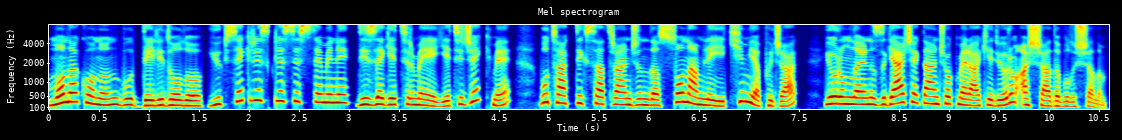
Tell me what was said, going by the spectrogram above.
Monaco'nun bu deli dolu, yüksek riskli sistemini dize getirmeye yetecek mi? Bu taktik satrancında son hamleyi kim yapacak? Yorumlarınızı gerçekten çok merak ediyorum. Aşağıda buluşalım.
